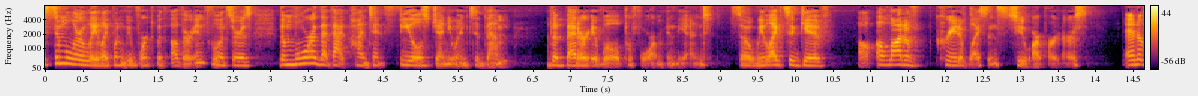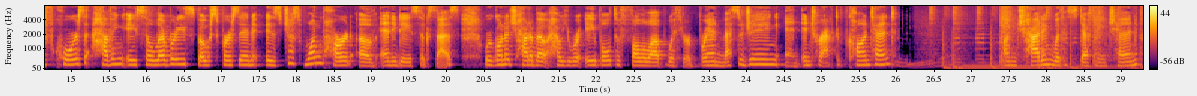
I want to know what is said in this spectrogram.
similarly like when we've worked with other influencers, the more that that content feels genuine to them, the better it will perform in the end. So we like to give a, a lot of creative license to our partners. And of course, having a celebrity spokesperson is just one part of Anyday's success. We're going to chat about how you were able to follow up with your brand messaging and interactive content. I'm chatting with Stephanie Chen,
